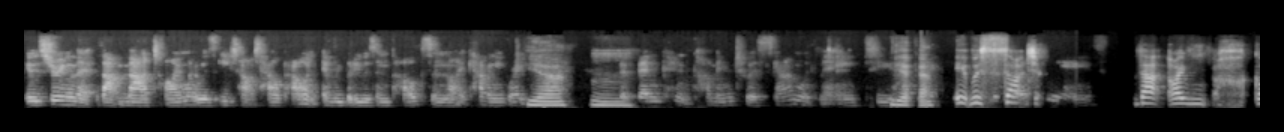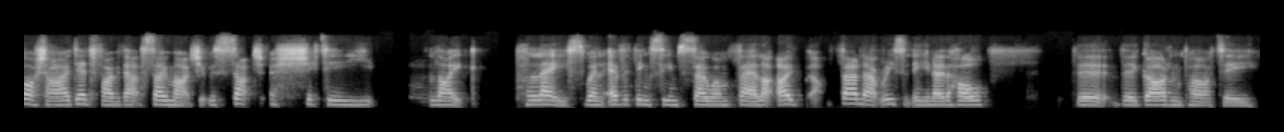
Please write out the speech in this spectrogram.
it was during the, that mad time when it was eat out help out and everybody was in pubs and like having a great yeah. mm. but ben couldn't come into a scan with me to yeah. it was such that i oh gosh i identify with that so much. It was such a shitty mm. like place when everything seems so unfair. Like i found out recently you know the whole the the garden party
